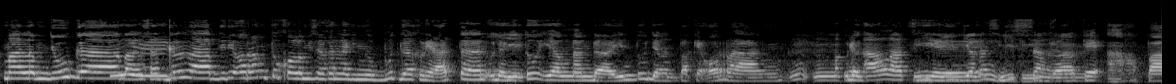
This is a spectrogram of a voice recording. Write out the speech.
malam juga, bangsat gelap. Jadi orang tuh kalau misalkan lagi ngebut gak kelihatan. Udah Iya. gitu yang nandain tuh jangan pakai orang. Mm-mm, pakai Udah alat segitiga kan bisa. kayak apa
